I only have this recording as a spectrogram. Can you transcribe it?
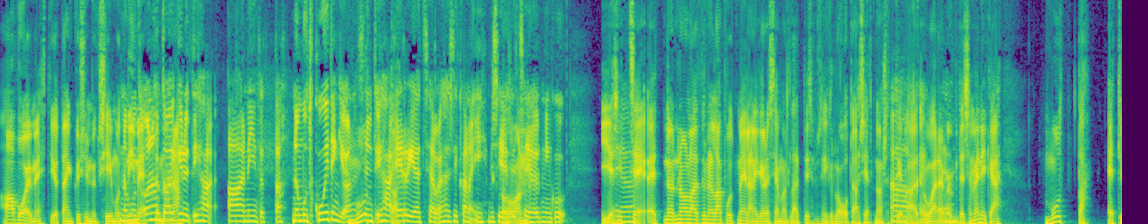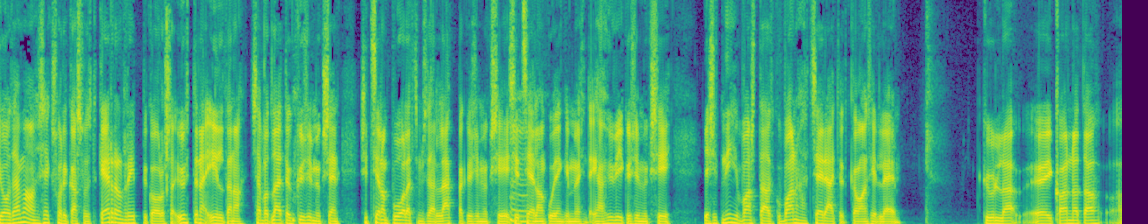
avoimesti jotain kysymyksiä, mutta No mutta onhan toikin nyt ihan, aa niin totta. No mutta kuitenkin on se Mutta- nyt ihan eri, että siellä on ihan sikana ihmisiä. Ja On. sit se ei ole niinku, Ja sitten se, että no, ne on laitettu ne laput, meillä ainakin oli semmoinen, että laitettiin semmoisia loutaa sieltä, nostettiin Aa, okei, whatever, joo. miten se menikään. Mutta, että joo, tämä on se seksuaalikasvatus. Kerran rippikoulussa yhtenä iltana, sä voit laittaa kysymyksen, sitten siellä on puolet semmoisia läppäkysymyksiä, sitten Mm. siellä on kuitenkin myös niitä ihan hyviä kysymyksiä. Ja sitten niihin vastaat, kun vanhat sedät, jotka vaan silleen, kyllä, ei kannata, uh,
